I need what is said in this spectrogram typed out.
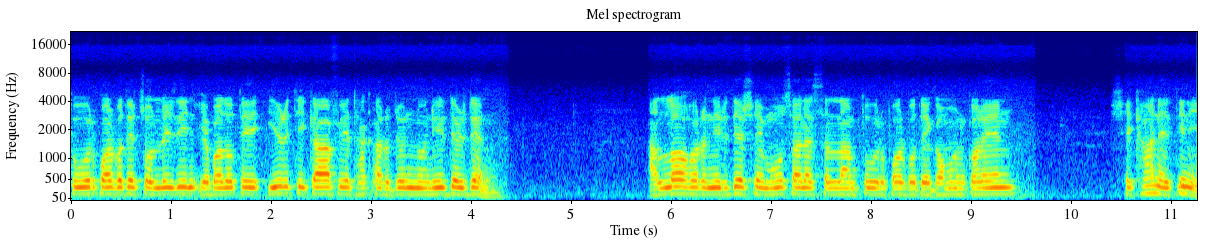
তুর পর্বতে চল্লিশ দিন এবাদতে ইরতিকাফে থাকার জন্য নির্দেশ দেন। আল্লাহর নির্দেশে মৌসা আলাহ সাল্লাম তুর পর্বতে গমন করেন। সেখানে তিনি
